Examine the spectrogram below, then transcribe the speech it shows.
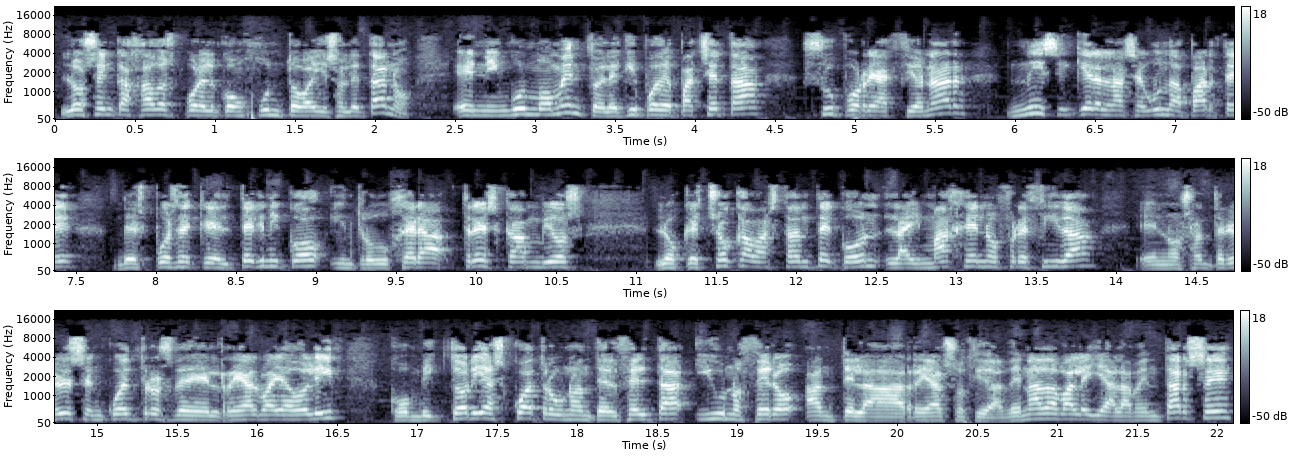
los encajados por el conjunto vallesoletano. En ningún momento el equipo de Pacheta supo reaccionar, ni siquiera en la segunda parte, después de que el técnico introdujera tres cambios lo que choca bastante con la imagen ofrecida en los anteriores encuentros del Real Valladolid, con victorias 4-1 ante el Celta y 1-0 ante la Real Sociedad. De nada vale ya lamentarse,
